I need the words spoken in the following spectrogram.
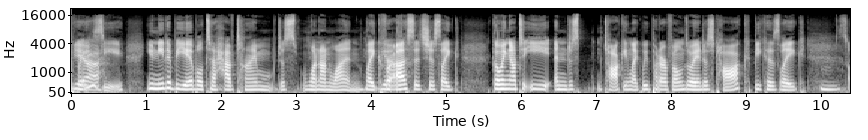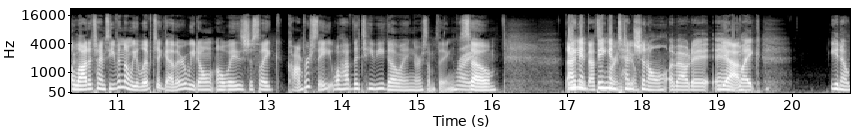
Yeah. crazy. You need to be able to have time just one on one. Like for us, it's just like going out to eat and just talking. Like we put our phones away and just talk because like Mm, a lot of times even though we live together we don't always just like conversate we'll have the tv going or something Right. so i being, think that's being important too. intentional about it and Yeah. like you know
